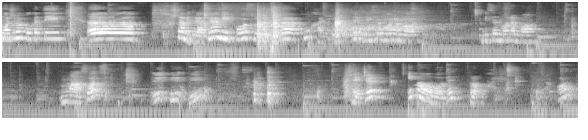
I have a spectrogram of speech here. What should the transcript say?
Možemo kuhati. E, šta mi treba? Treba mi posudu za kuhanje. Mi sad moramo, mi sad moramo maslac i, i, i šećer i malo vode prokuhati. Tako.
